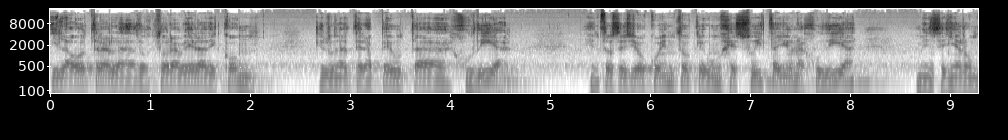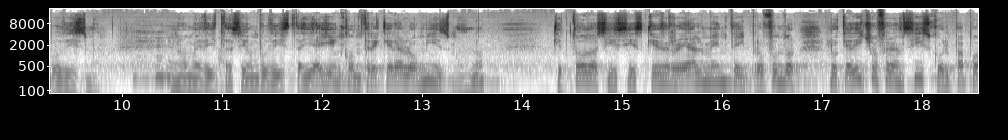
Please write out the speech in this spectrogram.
y la otra, la doctora Vera de Con, que era una terapeuta judía. Entonces yo cuento que un jesuita y una judía me enseñaron budismo, no meditación budista, y ahí encontré que era lo mismo, ¿no? que todas, y si es que es realmente y profundo, lo que ha dicho Francisco, el Papa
